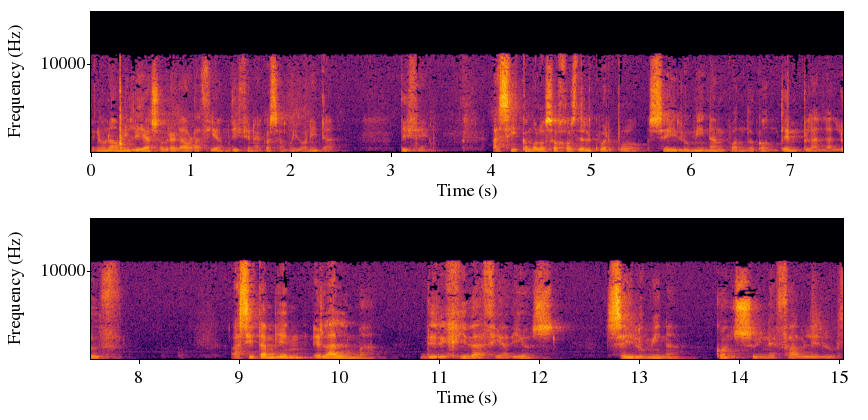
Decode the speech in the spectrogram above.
en una homilía sobre la oración, dice una cosa muy bonita. Dice, así como los ojos del cuerpo se iluminan cuando contemplan la luz, así también el alma dirigida hacia Dios se ilumina con su inefable luz.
